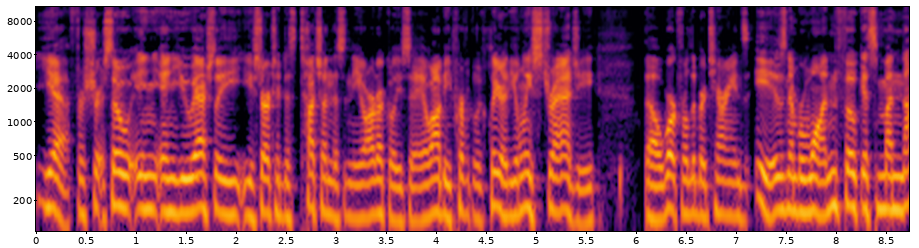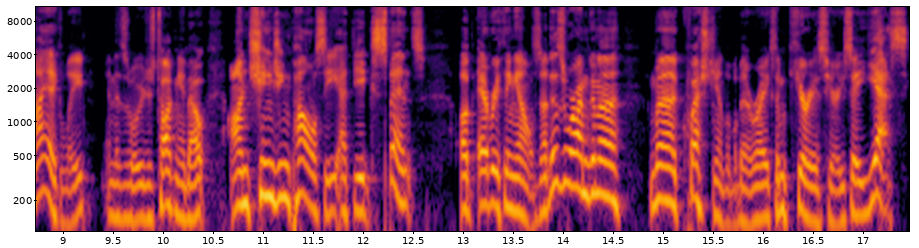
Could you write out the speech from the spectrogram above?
Yeah, for sure. So, in, and you actually you start to just touch on this in the article. You say, I want to be perfectly clear. The only strategy that'll work for libertarians is number one, focus maniacally, and this is what we were just talking about, on changing policy at the expense of everything else. Now, this is where I'm gonna I'm gonna question a little bit, right? Because I'm curious here. You say yes,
